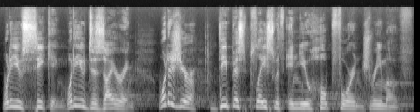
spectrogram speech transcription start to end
What are you seeking? What are you desiring? What is your deepest place within you hope for and dream of?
